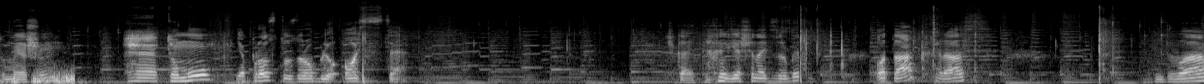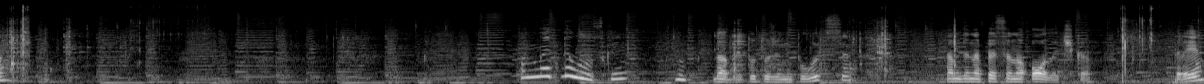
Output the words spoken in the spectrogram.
тому я що? Е, тому я просто зроблю ось це. Чекайте, я ще навіть зробити. Отак. Раз. Два. Он навіть не лускає. Добре, тут уже не вийде. Там, де написано Олечка. Три.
